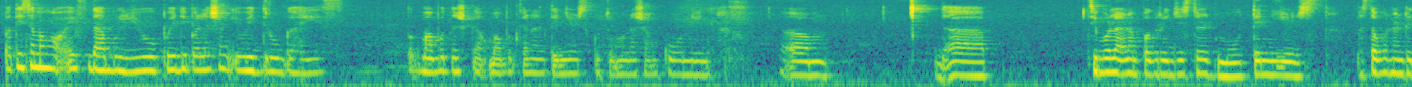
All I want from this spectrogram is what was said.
pati sa mga OFW, pwede pala siyang i-withdraw, guys. Pag umabot na siya, umabot ka ng 10 years, gusto mo na siyang kunin. Um, uh, simula ng pag-registered mo, 10 years, basta 120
